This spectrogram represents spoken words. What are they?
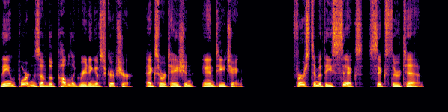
The importance of the public reading of Scripture, exhortation, and teaching. 1 Timothy 6 6 through 10.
